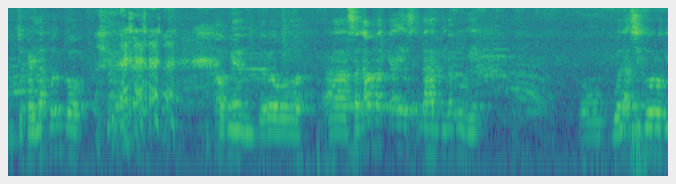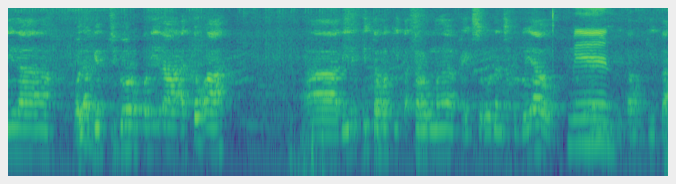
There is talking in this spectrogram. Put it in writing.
Medyo kay lapon ko. Amen. Pero ah, salamat kayo sa ilahang kinabuhi. So, wala siguro nila, wala gid siguro ko nila adto ah. Ah, dili kita magkita karon mga kaigsuonan sa Kaguyaw. Amen. Dili kita magkita.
